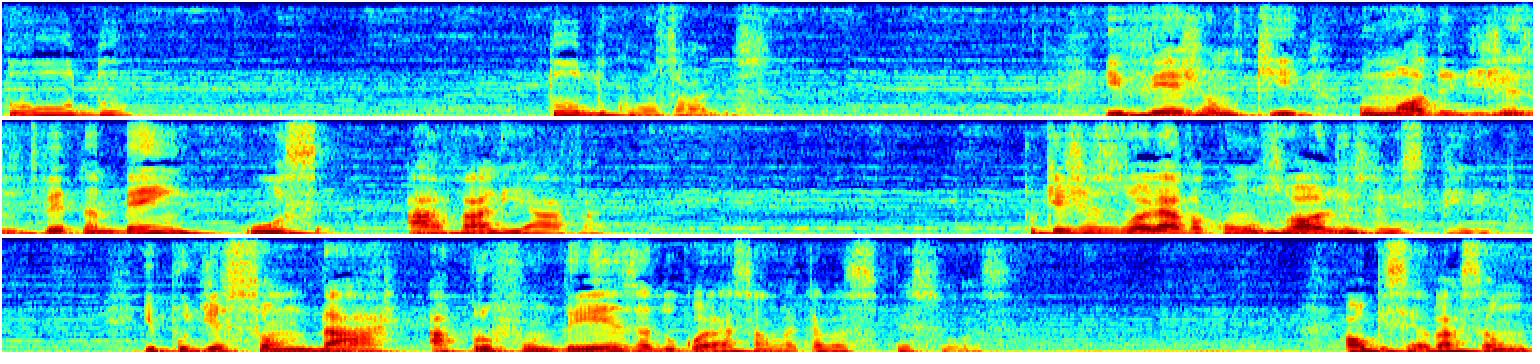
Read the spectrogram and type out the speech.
tudo, tudo com os olhos. E vejam que o modo de Jesus ver também os avaliava. Porque Jesus olhava com os olhos do Espírito e podia sondar a profundeza do coração daquelas pessoas. A observação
